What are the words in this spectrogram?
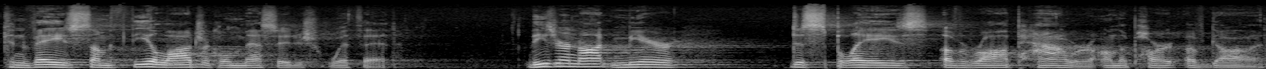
conveys some theological message with it. These are not mere displays of raw power on the part of God,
